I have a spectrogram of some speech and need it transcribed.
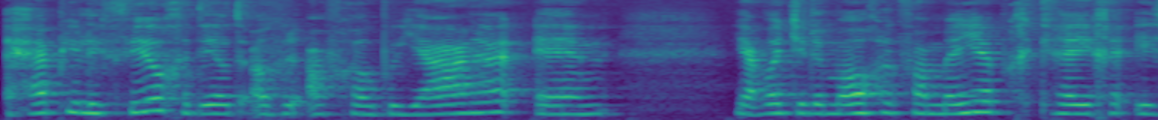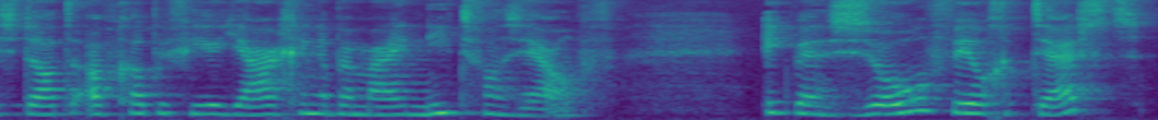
heb jullie veel gedeeld over de afgelopen jaren en ja, wat je er mogelijk van mee hebt gekregen is dat de afgelopen vier jaar gingen bij mij niet vanzelf. Ik ben zoveel getest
